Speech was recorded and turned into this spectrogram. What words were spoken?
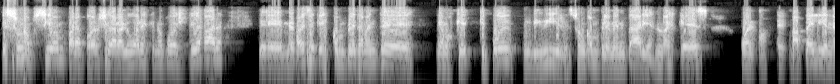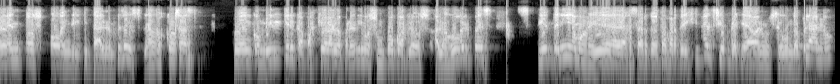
es una opción para poder llegar a lugares que no puedes llegar, eh, me parece que es completamente, digamos, que, pueden convivir, son complementarias, no es que es, bueno, en papel y en eventos o en digital. Me parece que las dos cosas pueden convivir, capaz que ahora lo aprendimos un poco a los, a los golpes. Si bien teníamos la idea de hacer toda esta parte digital, siempre quedaba en un segundo plano,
